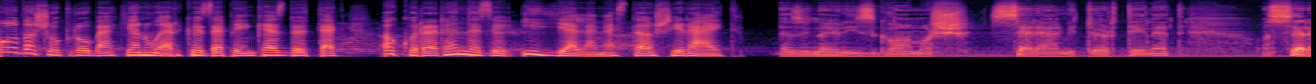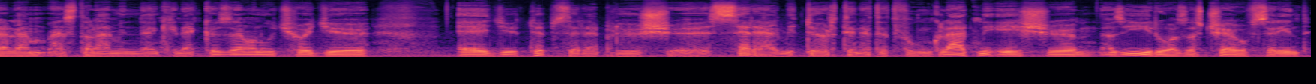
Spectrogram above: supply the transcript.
Olvasópróbák január közepén kezdődtek, akkor a rendező így jellemezte a sirályt. Ez egy nagyon izgalmas szerelmi történet. A szerelemhez talán mindenkinek köze van, úgyhogy egy több szereplős szerelmi történetet fogunk látni, és az író, azaz Csehov szerint,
